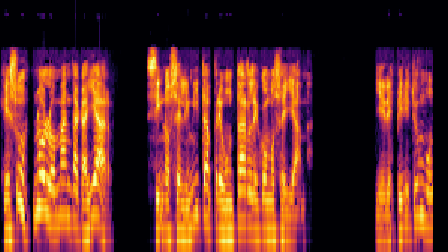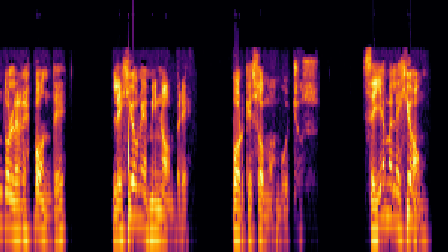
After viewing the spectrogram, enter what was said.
Jesús no lo manda callar, sino se limita a preguntarle cómo se llama. Y el espíritu inmundo le responde, Legión es mi nombre, porque somos muchos. Se llama Legión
